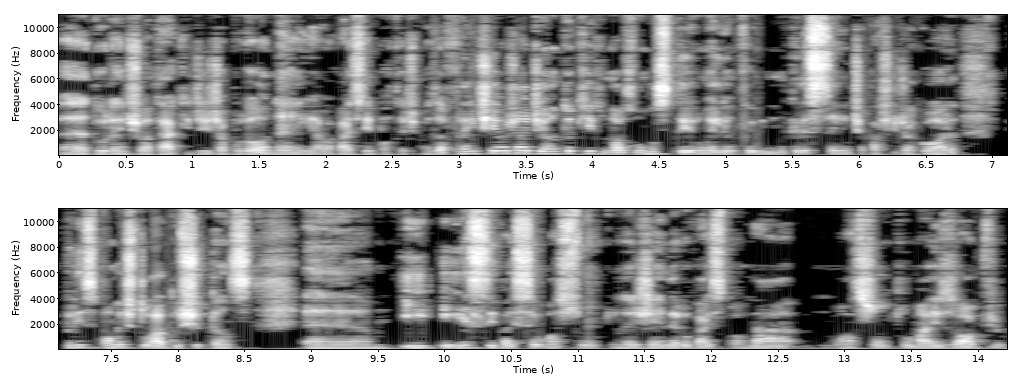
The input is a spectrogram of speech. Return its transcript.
uh, durante o ataque de Jaburo, né? E ela vai ser importante mais à frente. E eu já adianto que nós vamos ter um elenco feminino crescente a partir de agora, principalmente do lado dos Titãs. É, e esse vai ser um assunto, né? Gênero vai se tornar um assunto mais óbvio,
